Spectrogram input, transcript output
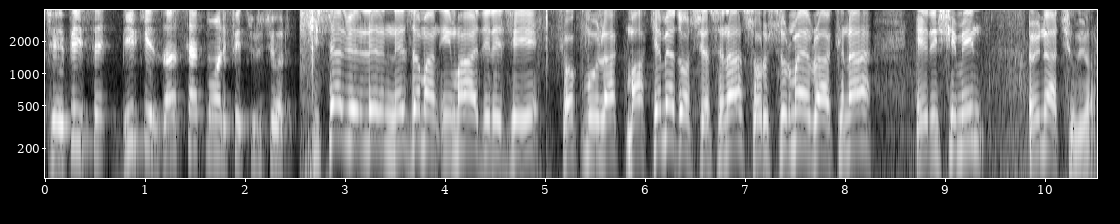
CHP ise bir kez daha sert muhalefet yürütüyor. Kişisel verilerin ne zaman imha edileceği çok muğlak. Mahkeme dosyasına, soruşturma evrakına erişimin önü açılıyor.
